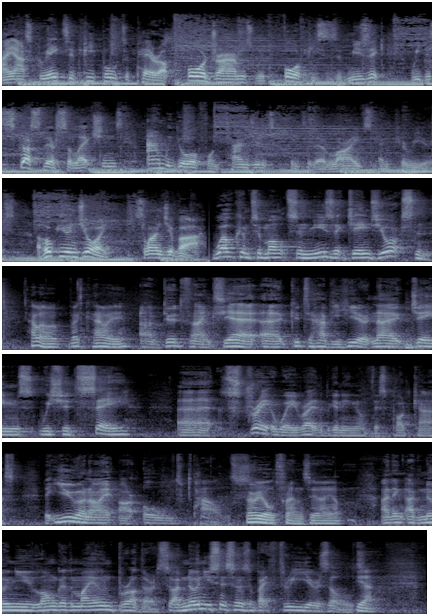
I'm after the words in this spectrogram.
I ask creative people to pair up four drams with four pieces of music. We discuss their selections and we go off on tangents into their lives and careers. I hope you enjoy. Slàinte mhath. Welcome to Malts and Music, James Yorkston. Hello, Vic. How are you? I'm good, thanks. Yeah, uh, good to have you here. Now, James, we should say uh, straight away, right at the beginning of this podcast, that you and I are old pals. Very old friends, yeah, yeah. I think I've known you longer than my own brother. So I've known you since I was about three years old. Yeah.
